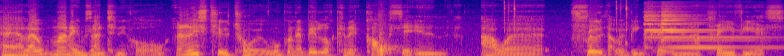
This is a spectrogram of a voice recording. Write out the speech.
Hello, my name is Anthony Hall and in this tutorial we're going to be looking at compositing our fruit that we've been creating in our previous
